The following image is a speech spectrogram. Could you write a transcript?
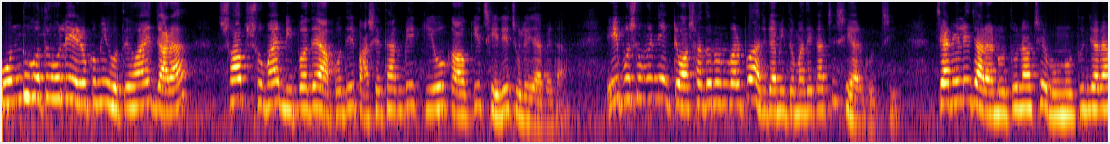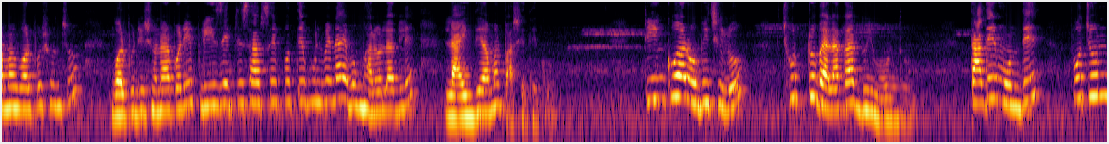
বন্ধু হতে হলে এরকমই হতে হয়, যারা সব সময় বিপদে, আপদে পাশে থাকবে, কেউ কাউকে ছেড়ে চলে যাবে না। এই প্রসঙ্গে নিয়ে একটি অসাধারণ গল্প আজকে আমি তোমাদের কাছে শেয়ার করছি। চ্যানেলে যারা নতুন আছে এবং নতুন যারা আমার গল্প শুনছো, গল্পটি শোনার পরে প্লিজ একটি সাবস্ক্রাইব করতে ভুলবে না এবং ভালো লাগলে লাইক দিয়ে আমার পাশে থেকো। টিঙ্কু আর অভি ছিল ছোট্টবেলাকার দুই বন্ধু। তাদের মধ্যে প্রচণ্ড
